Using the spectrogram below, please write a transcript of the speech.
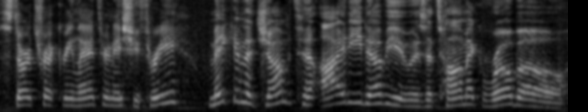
Star Trek Green Lantern issue 3. Making the jump to IDW is Atomic Robo.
